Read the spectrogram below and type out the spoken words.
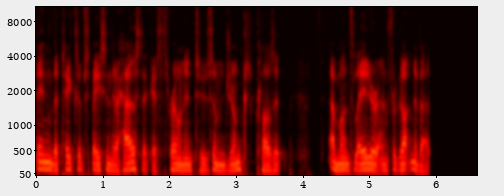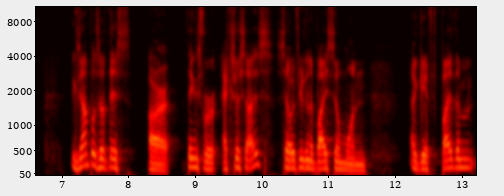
thing that takes up space in their house that gets thrown into some junk closet a month later and forgotten about. Examples of this are things for exercise. So if you're going to buy someone a gift, buy them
